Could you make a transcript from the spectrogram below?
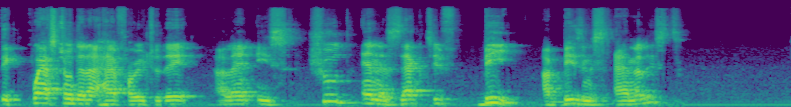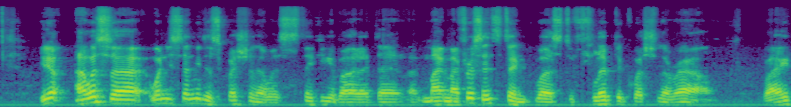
The question that I have for you today, Alain, is should an executive be a business analyst? Yeah, I was uh, when you sent me this question, I was thinking about it. That my, my first instinct was to flip the question around, right?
